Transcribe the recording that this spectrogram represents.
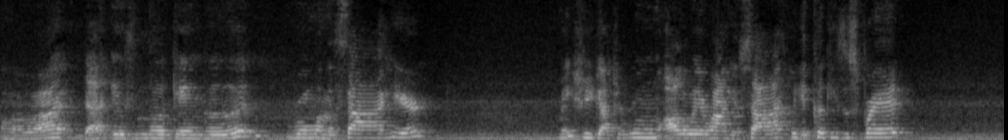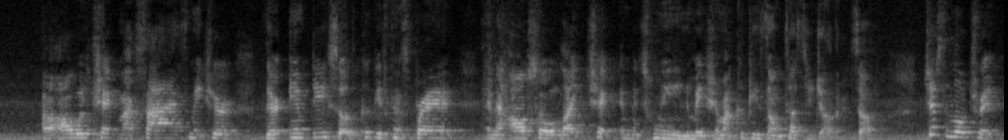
Alright, that is looking good. Room on the side here. Make sure you got your room all the way around your sides for your cookies to spread. I always check my sides, make sure they're empty so the cookies can spread. And I also like check in between to make sure my cookies don't touch each other. So just a little trick.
